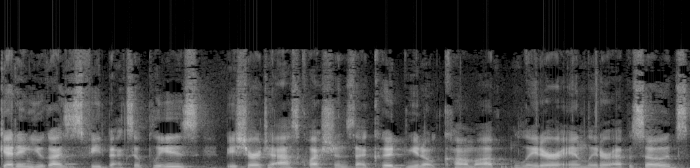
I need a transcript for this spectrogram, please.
getting you guys' feedback. So please be sure to ask questions that could, you know, come up later in later episodes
